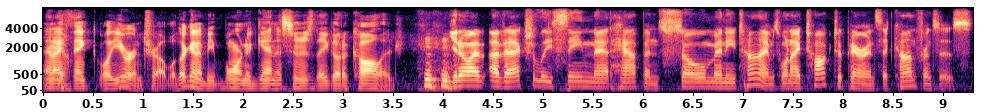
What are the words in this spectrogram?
And yeah. I think, well, you're in trouble. They're going to be born again as soon as they go to college. you know, I've, I've actually seen that happen so many times. When I talk to parents at conferences,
